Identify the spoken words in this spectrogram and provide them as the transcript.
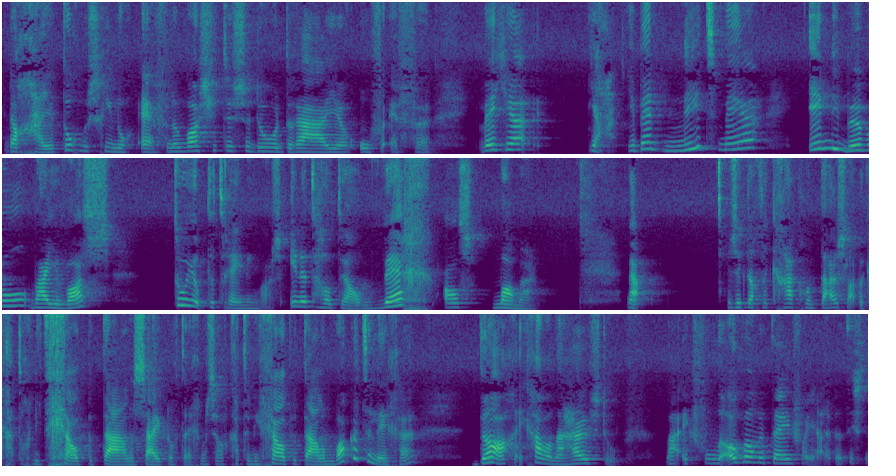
Dan ga je toch misschien nog even een wasje tussendoor draaien of even, weet je, ja, je bent niet meer in die bubbel waar je was toen je op de training was, in het hotel. Weg als mama. Dus ik dacht, ik ga gewoon thuis slapen. Ik ga toch niet geld betalen, zei ik nog tegen mezelf. Ik ga toch niet geld betalen om wakker te liggen? Dag, ik ga wel naar huis toe. Maar ik voelde ook wel meteen van, ja, dat is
